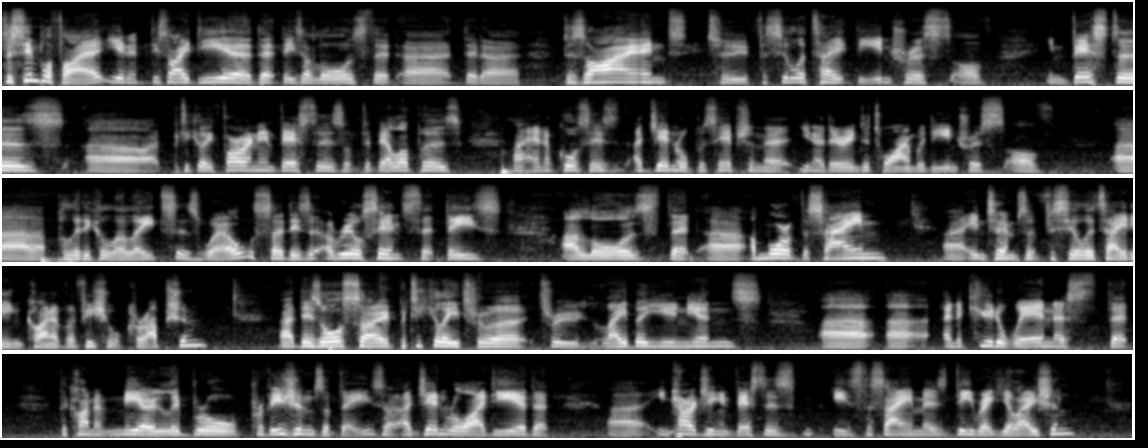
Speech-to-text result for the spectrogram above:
to simplify it. You know, this idea that these are laws that uh, that are designed to facilitate the interests of investors, uh, particularly foreign investors, of developers, uh, and of course, there's a general perception that you know they're intertwined with the interests of uh, political elites as well. So there's a real sense that these are laws that uh, are more of the same uh, in terms of facilitating kind of official corruption. Uh, there's also, particularly through through labour unions, an acute awareness that the kind of neoliberal provisions of these, a, general idea that uh, encouraging investors is the same as deregulation,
